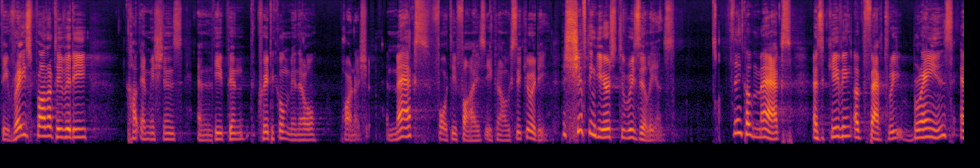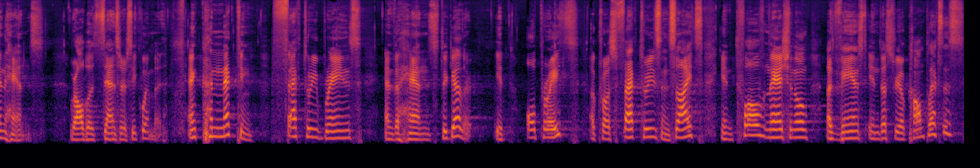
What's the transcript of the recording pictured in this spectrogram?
They raise productivity, cut emissions, and deepen the critical mineral partnership. And Max fortifies economic security. Shifting gears to resilience. Think of Max as giving a factory brains and hands, robot sensors equipment, and connecting factory brains and the hands together. It operates across factories and sites in 12 national advanced industrial complexes,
